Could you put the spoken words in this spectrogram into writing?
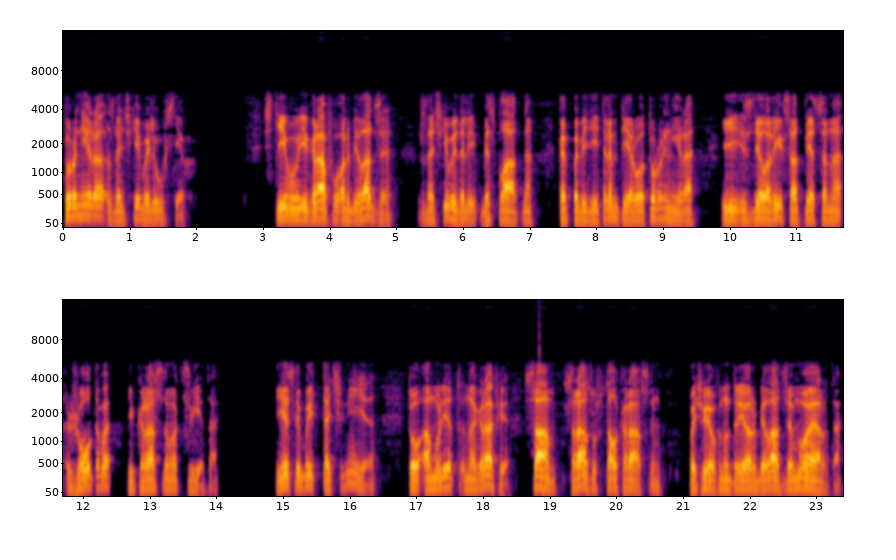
турнира значки были у всех. Стиву и графу Арбеладзе значки выдали бесплатно, как победителям первого турнира, и сделали их, соответственно, желтого и красного цвета. Если быть точнее, то амулет на графе сам сразу стал красным, почуяв внутри Арбеладзе Муэрта.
